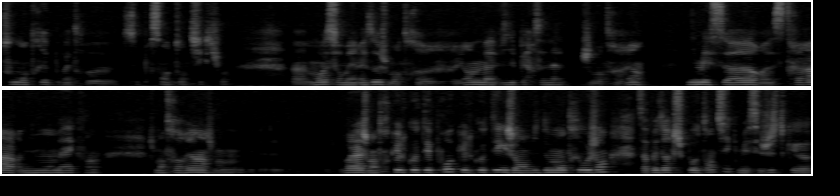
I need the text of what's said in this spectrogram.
tout montrer pour être euh, 100% authentique. Tu vois. Euh, moi, sur mes réseaux, je montre rien de ma vie personnelle. Je montre rien. Ni mes sœurs, euh, c'est très rare, ni mon mec. Enfin, je montre rien. Je, voilà, je montre que le côté pro, que le côté que j'ai envie de montrer aux gens. Ça pas dire que je suis pas authentique, mais c'est juste que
